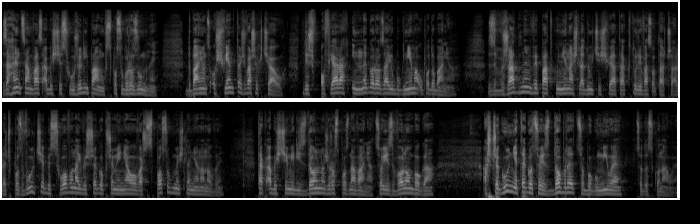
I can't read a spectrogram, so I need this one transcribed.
zachęcam was, abyście służyli Panu w sposób rozumny, dbając o świętość waszych ciał, gdyż w ofiarach innego rodzaju Bóg nie ma upodobania. W żadnym wypadku nie naśladujcie świata, który was otacza, lecz pozwólcie, by Słowo Najwyższego przemieniało wasz sposób myślenia na nowy tak abyście mieli zdolność rozpoznawania, co jest wolą Boga, a szczególnie tego, co jest dobre, co Bogu miłe, co doskonałe.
